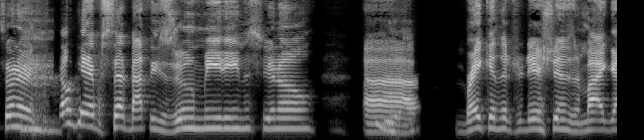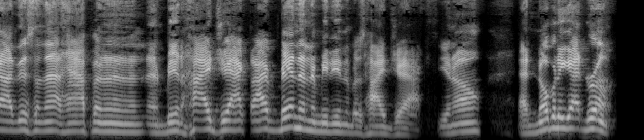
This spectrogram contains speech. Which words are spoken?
so anyway, don't get upset about these Zoom meetings. You know, uh, yeah. breaking the traditions, and my God, this and that happening, and, and being hijacked. I've been in a meeting that was hijacked. You know, and nobody got drunk.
